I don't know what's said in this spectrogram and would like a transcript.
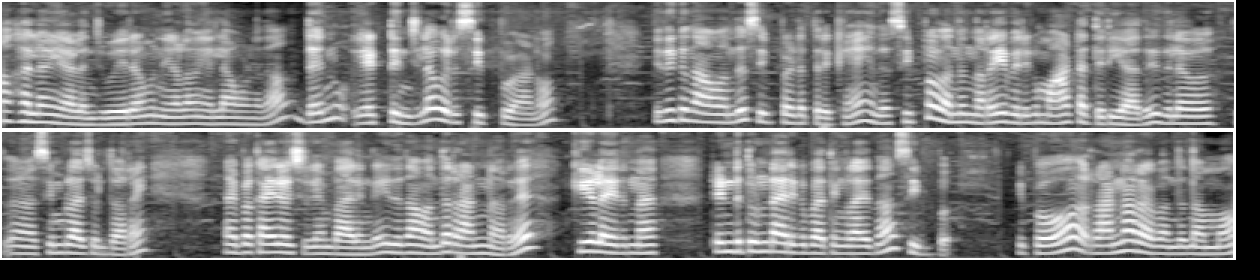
அகலம் ஏழஞ்சு உயரம் நீளம் எல்லாம் ஒன்று தான் தென் எட்டு இன்ச்சில் ஒரு சிப் வேணும். இதுக்கு நான் வந்து சிப் எடுத்திருக்கேன். இந்த சிப்பை வந்து நிறைய பேருக்கு மாட்ட தெரியாது. இதில் சிம்பிளாக சொல்லி தரேன். நான் இப்போ கையில் வச்சுருக்கேன் பாருங்கள் இதுதான் வந்து ரன்னரு கீழே இருந்த ரெண்டு துண்டாக இருக்குது பார்த்தீங்களா இதுதான் சிப்பு இப்போது ரன்னரை வந்து நம்ம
